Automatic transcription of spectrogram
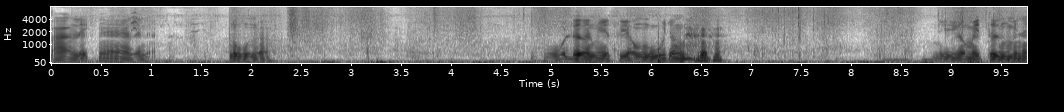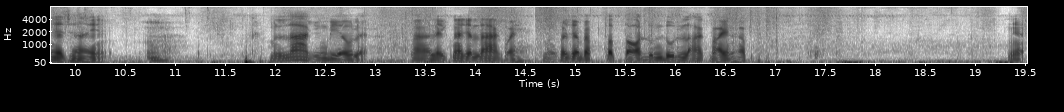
ปลาเล็กแน่เลยเนี่ย นู่นเนาะโอ้โหเดินมีเสียวงูจัง นี่ก็ไม่ตึงไม่น่าจะใช่ มันลากอย่างเดียวแหละ ปลาเล็กน่าจะลากไป มันก็จะแบบต่อต่อดุนดุนๆลากไปนะครับ เนี่ย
